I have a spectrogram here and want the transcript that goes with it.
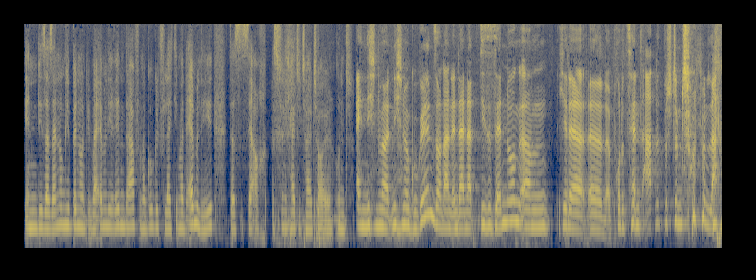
in dieser Sendung hier bin und über Emily reden darf und dann googelt vielleicht jemand Emily, das ist ja auch, das finde ich halt total toll. Und Ey, nicht nur nicht nur googeln, sondern in deiner diese Sendung ähm, hier der äh, Produzent atmet bestimmt schon und lacht,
